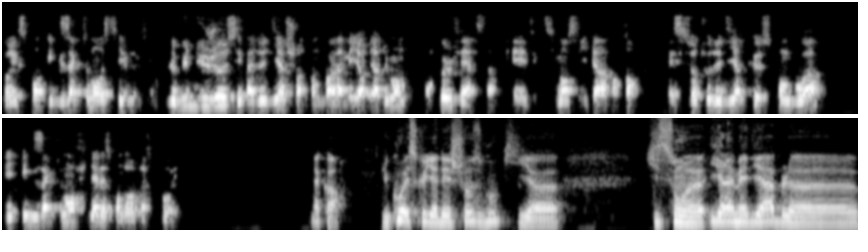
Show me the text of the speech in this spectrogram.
correspond exactement au style. Le but du jeu, c'est pas de dire je suis en train de boire la meilleure bière du monde. On peut le faire, ça. Et effectivement, c'est hyper important. Mais c'est surtout de dire que ce qu'on boit est exactement fidèle à ce qu'on devrait retrouver. D'accord. Du coup, est-ce qu'il y a des choses, vous, qui, euh, qui sont euh, irrémédiables, euh,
